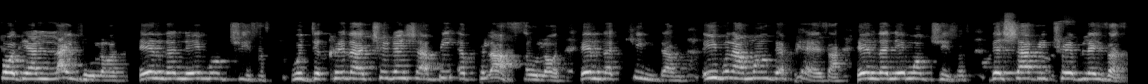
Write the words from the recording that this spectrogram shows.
for their lives, O Lord, in the name of Jesus. We decree that children shall be a plus, O Lord, in the kingdom, even among their peers, in the name of Jesus. They shall be trailblazers.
